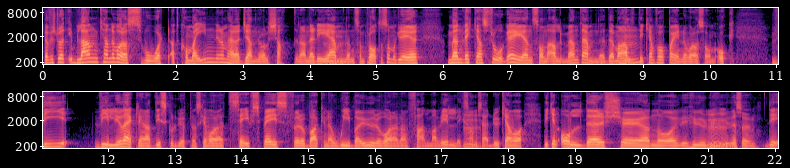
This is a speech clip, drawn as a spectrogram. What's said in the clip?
jag förstår att ibland kan det vara svårt att komma in i de här general-chatterna när det är Mm. ämnen som pratas om och grejer Men veckans fråga är en sån allmänt ämne där man Mm. alltid kan få hoppa in och vara sån och vi vill ju verkligen att Discord-gruppen ska vara ett safe space för att bara kunna weeba ur och vara vem fan man vill liksom Mm. så här, Du kan vara vilken ålder, kön och hur du, Mm. alltså det är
